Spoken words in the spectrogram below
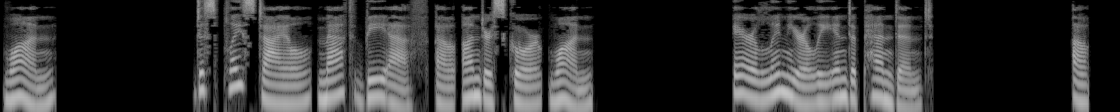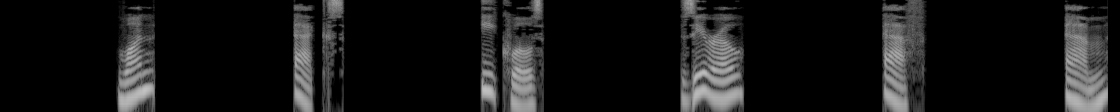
1 display style math BF O underscore 1 are linearly independent a 1 x equals 0 f m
